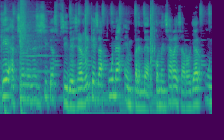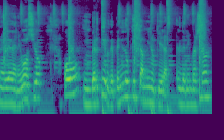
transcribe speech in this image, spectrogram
¿Qué acciones necesitas si deseas riqueza? Una, emprender, comenzar a desarrollar una idea de negocio, o invertir, dependiendo qué camino quieras, el de la inversión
